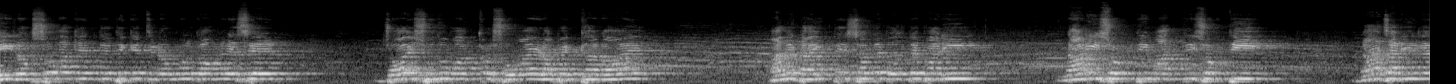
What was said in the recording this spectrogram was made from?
এই লোকসভা কেন্দ্র থেকে তৃণমূল কংগ্রেসের জয় শুধুমাত্র সময়ের অপেক্ষা নয়, আমি দায়িত্বের সাথে বলতে পারি নারী শক্তি মাতৃশক্তি না জানিলে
